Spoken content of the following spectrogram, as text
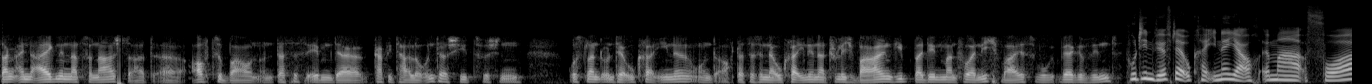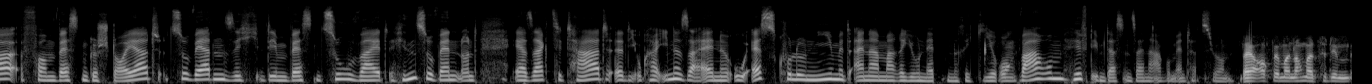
sagen, einen eigenen Nationalstaat äh, aufzubauen. Und das ist eben der kapitale Unterschied zwischen Russland und der Ukraine und auch, dass es in der Ukraine natürlich Wahlen gibt, bei denen man vorher nicht weiß, wo, wer gewinnt. Putin wirft der Ukraine ja auch immer vor, vom Westen gesteuert zu werden, sich dem Westen zu weit hinzuwenden. Und er sagt, Zitat, äh, die Ukraine sei eine US-Kolonie mit einer Marionettenregierung. Warum hilft ihm das in seiner Argumentation? Naja, auch wenn man nochmal zu dem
